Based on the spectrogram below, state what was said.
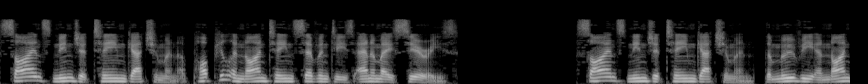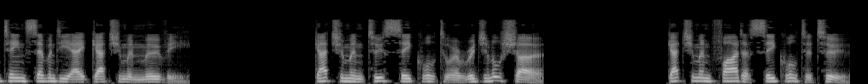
Science Ninja Team Gatchaman a popular 1970s anime series. Science Ninja Team Gatchaman, the movie a 1978 Gatchaman movie. Gatchaman 2 sequel to original show. Gatchaman Fighter sequel to 2.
